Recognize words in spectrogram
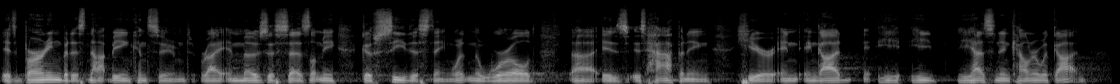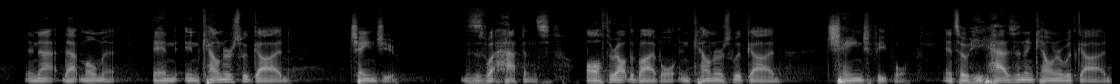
it's burning, but it's not being consumed, right? And Moses says, Let me go see this thing. What in the world uh, is, is happening here? And, and God, he, he, he has an encounter with God in that, that moment. And encounters with God change you. This is what happens all throughout the Bible. Encounters with God change people. And so he has an encounter with God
